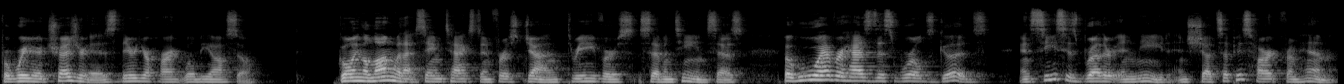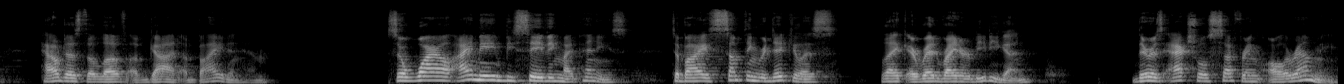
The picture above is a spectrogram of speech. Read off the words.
For where your treasure is, there your heart will be also. Going along with that same text in 1 John 3, verse 17 says, But whoever has this world's goods and sees his brother in need and shuts up his heart from him, how does the love of God abide in him? So while I may be saving my pennies to buy something ridiculous like a Red Ryder BB gun, there is actual suffering all around me.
